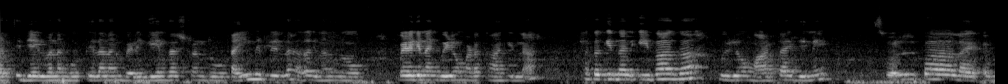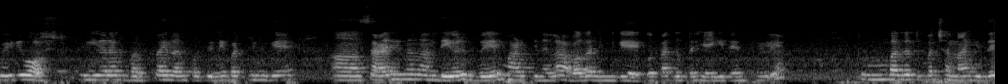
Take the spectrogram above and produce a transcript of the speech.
ಬರ್ತಿದೆಯಾ ಇಲ್ವ ನಂಗೆ ಗೊತ್ತಿಲ್ಲ. ನಂಗೆ ಬೆಳಿಗ್ಗೆಯಿಂದ ಅಷ್ಟೊಂದು ಟೈಮ್ ಇರಲಿಲ್ಲ. ಹಾಗಾಗಿ ನಾನು ಬೆಳಗ್ಗೆ ನಂಗೆ ವಿಡಿಯೋ ಮಾಡೋಕ್ಕಾಗಿಲ್ಲ ಹಾಗಾಗಿ ನಾನು ಇವಾಗ ವಿಡಿಯೋ ಮಾಡ್ತಾ ಇದ್ದೀನಿ. ಸ್ವಲ್ಪ ಲೈ ವಿಡಿಯೋ ಅಷ್ಟು ಕ್ಲಿಯರಾಗಿ ಬರ್ತಾ ಇಲ್ಲ ಅನ್ಕೋತೀನಿ. ಬಟ್ ನಿಮಗೆ ಸ್ಯಾರಿನ ನಾನು ದೇವ್ರಿಗೆ ವೇರ್ ಮಾಡ್ತೀನಲ್ಲ, ಅವಾಗ ನಿಮಗೆ ಗೊತ್ತಾಗುತ್ತೆ ಹೇಗಿದೆ ಅಂತ ಹೇಳಿ. ತುಂಬ ಅಂದರೆ ತುಂಬ ಚೆನ್ನಾಗಿದೆ.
